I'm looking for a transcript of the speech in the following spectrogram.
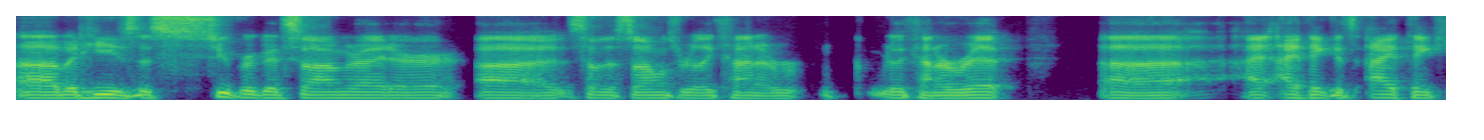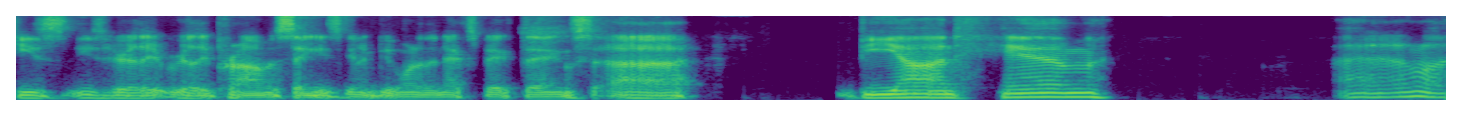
Uh, but he's a super good songwriter. Uh, some of the songs really kind of really kind of rip. Uh, I, I think it's I think he's he's really really promising. He's going to be one of the next big things. Uh, beyond him, I don't know.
